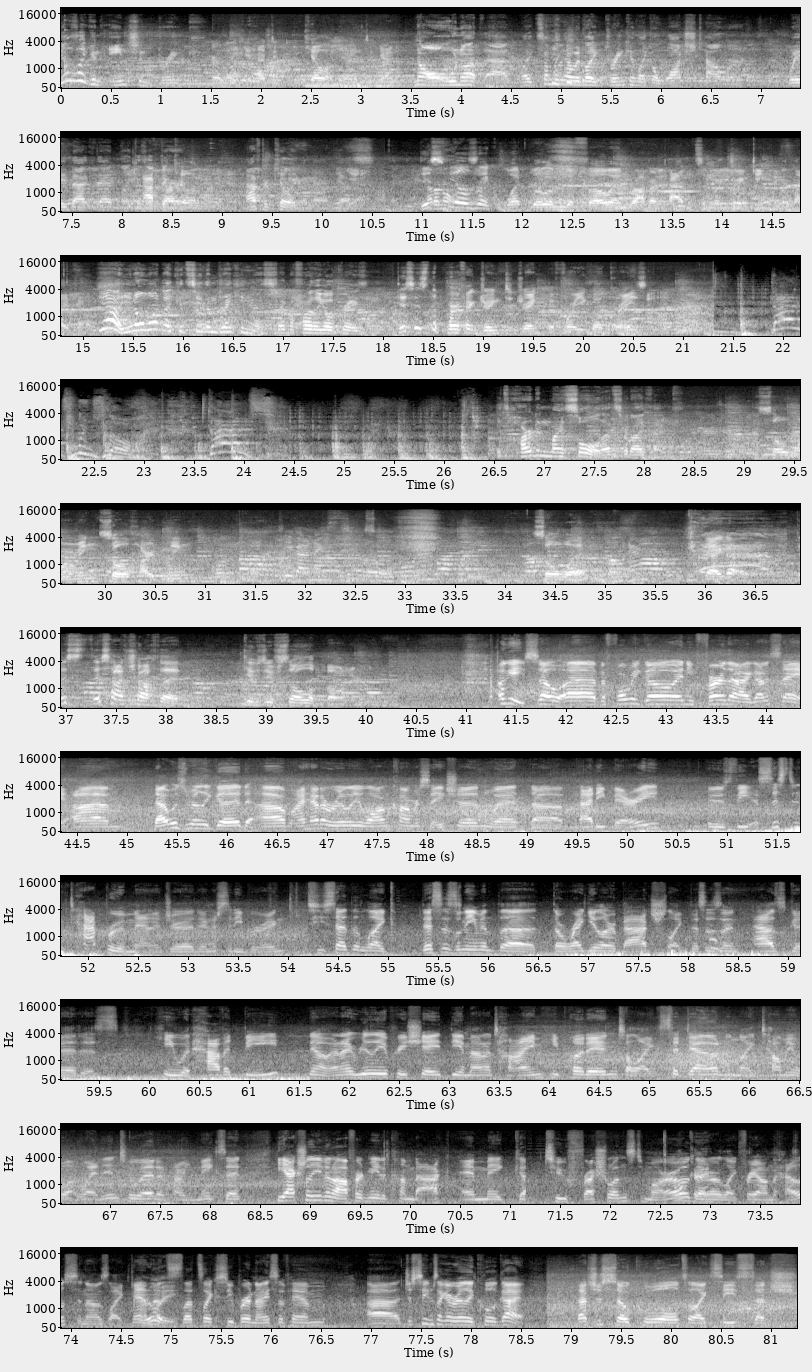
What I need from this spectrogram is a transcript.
It feels like an ancient drink. Or like you had to kill him to get it. No, not that. Like something I would like drink in like a watchtower way back then. Like After guard. killing him. After killing a man, yes. This I don't know. feels like what Willem Dafoe and Robert Pattinson were drinking in the lighthouse. Yeah, you know what? I could see them drinking this right before they go crazy. This is the perfect drink to drink before you go crazy. Dance, Winslow! Dance! It's hardened my soul. That's what I think. Soul warming, soul hardening, So you got a nice soul boner. soul what? boner. Yeah, I got this. This hot chocolate gives your soul a boner. Okay, so uh, before we go any further, I gotta say um, that was really good. Um, I had a really long conversation with uh, Patty Berry, who's the assistant taproom manager at Inner City Brewing. He said that like this isn't even the the regular batch. Like this isn't as good as he would have it be. No, and I really appreciate the amount of time he put in to like sit down and like tell me what went into it and how he makes it. He actually even offered me to come back and make uh, two fresh ones tomorrow Okay. that are like free on the house, and I was like, man, Really? that's that's like super nice of him. Uh, just seems like a really cool guy. That's just so cool to like see such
